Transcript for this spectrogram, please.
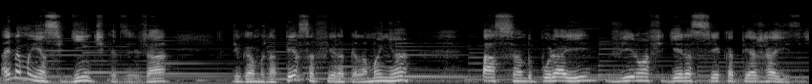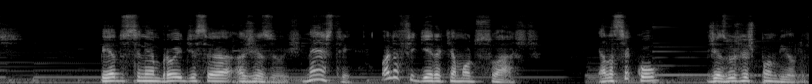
Aí na manhã seguinte, quer dizer, já, digamos, na terça-feira pela manhã, passando por aí, viram a figueira seca até as raízes. Pedro se lembrou e disse a Jesus: Mestre, olha a figueira que amaldiçoaste. Ela secou. Jesus respondeu-lhes:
